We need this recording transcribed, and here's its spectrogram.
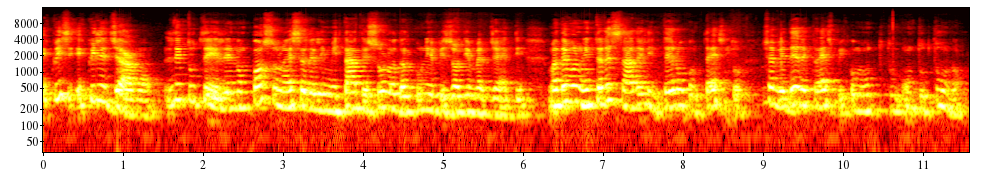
E qui, e qui leggiamo, le tutele non possono essere limitate solo ad alcuni episodi emergenti, ma devono interessare l'intero contesto, cioè vedere Crespi come un, un tutt'uno.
